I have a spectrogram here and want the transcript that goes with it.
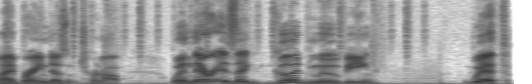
My brain doesn't turn off. When there is a good movie with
